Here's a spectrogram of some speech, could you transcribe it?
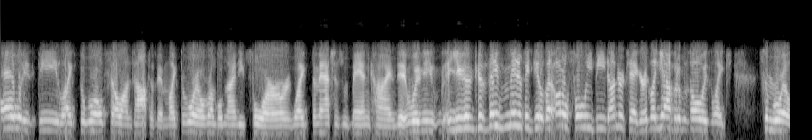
always be like the world fell on top of him, like the Royal Rumble '94, or like the matches with Mankind. It would you because they made a big deal like, oh, Foley beat Undertaker. It's like, yeah, but it was always like some royal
